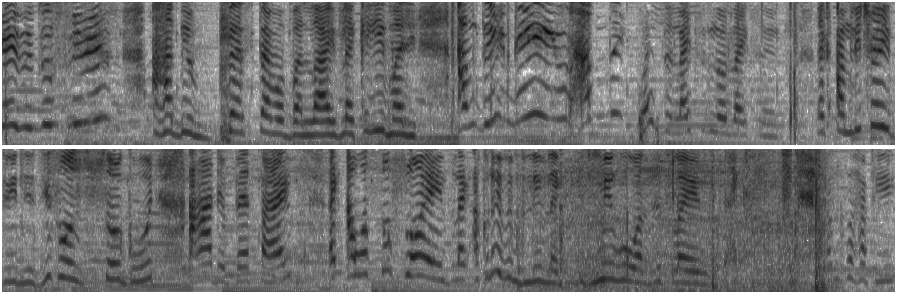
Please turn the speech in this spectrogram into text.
guys, it just finished. I had the best time of my life. Like, can you imagine? I'm doing this. I'm doing. Where's the lighting? Not lighting. Like, I'm literally doing this. This was so good. I had the best time. Like, I was so fluent. Like, I couldn't even believe like it's me who was this fluent. Like, I'm so happy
